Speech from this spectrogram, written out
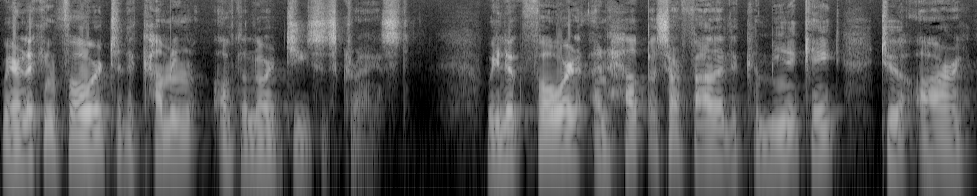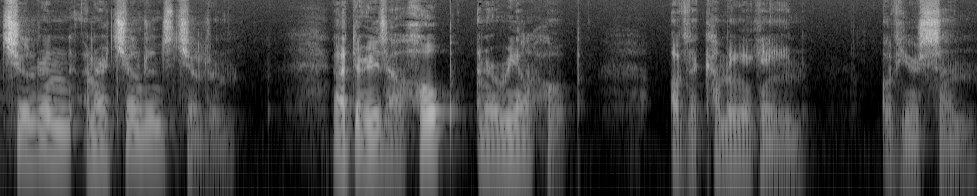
We are looking forward to the coming of the Lord Jesus Christ. We look forward and help us, our Father, to communicate to our children and our children's children that there is a hope and a real hope of the coming again of your Son.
